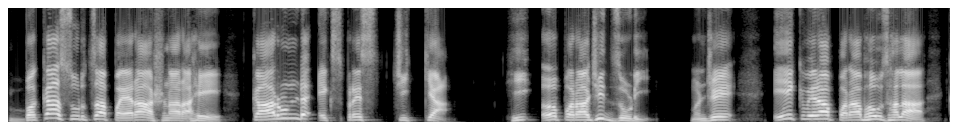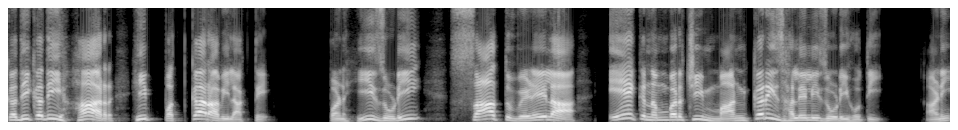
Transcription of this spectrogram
बकासूरचा पैरा असणार आहे कारुंड एक्सप्रेस चिक्क्या. ही अपराजित जोडी. म्हणजे एक वेळा पराभव झाला कधी कधी हार ही पत्कारावी लागते. पण ही जोडी सात वेळेला एक नंबरची मानकरी झालेली जोडी होती आणि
